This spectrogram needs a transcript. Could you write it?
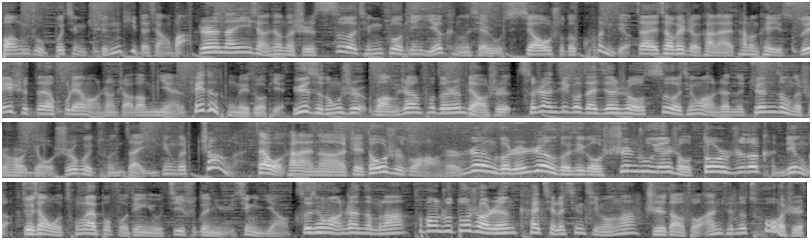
帮助不幸群体的想法。让人难以想象的是，色情作品也可能陷入销售的困境。在消费者看来，他们可以随时在互联网上找到免费的同类作品。与此同时，网站负责人表示，慈善机构在接受色情网站的捐赠的时候，有时会存在一定的障碍。在我看来呢，这都是做好事儿。任何人、任何机构伸出援手都是值得肯定的。就像我从来不否定有技术的女性一样，色情网站怎么了？它帮助多少人开启了性启蒙啊？知道做安全的措施，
